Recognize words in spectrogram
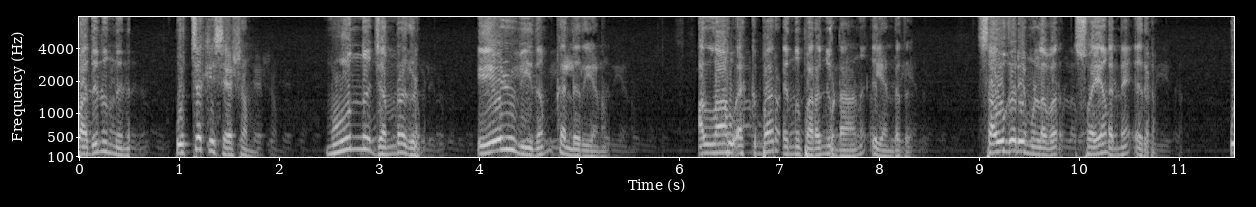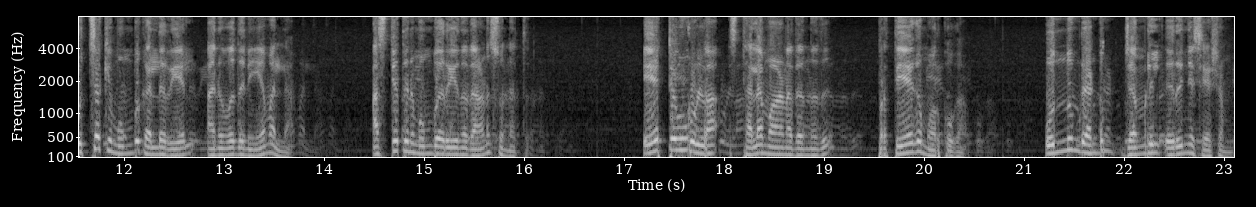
പതിനൊന്നിന് ഉച്ചയ്ക്ക് ശേഷം മൂന്ന് ജംറകൾ ഏഴു വീതം കല്ലെറിയണം. അള്ളാഹു അക്ബർ എന്ന് പറഞ്ഞുകൊണ്ടാണ് എറിയേണ്ടത്. സൗകര്യമുള്ളവർ സ്വയം തന്നെ എറിയണം. ഉച്ചയ്ക്ക് മുമ്പ് കല്ലെറിയൽ അനുവദനീയമല്ല. അസ്ത്യത്തിന് മുമ്പ് എറിയുന്നതാണ് സുന്നത്ത്. ഏറ്റവും ഉള്ള സ്ഥലമാണതെന്നത് പ്രത്യേകം ഓർക്കുക. ഒന്നും രണ്ടും ജംറിൽ എറിഞ്ഞ ശേഷം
